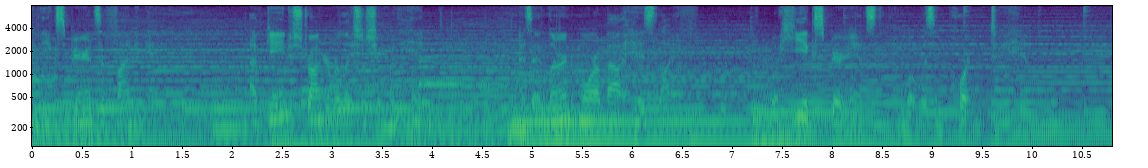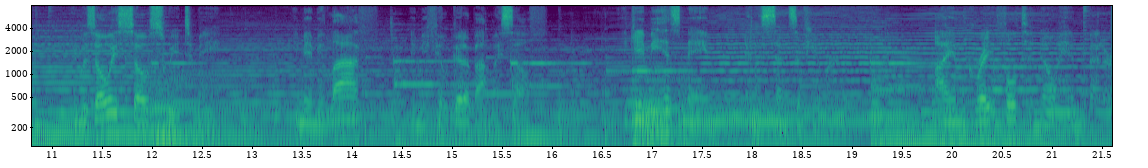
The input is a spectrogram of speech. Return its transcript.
and the experience of finding it. I've gained a stronger relationship with him as I learned more about his life, what he experienced, and what was important to him. He was always so sweet to me. He made me laugh, made me feel good about myself. He gave me his name and a sense of humor. I am grateful to know him better,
